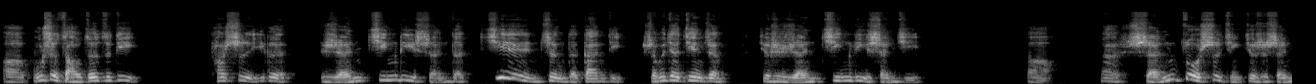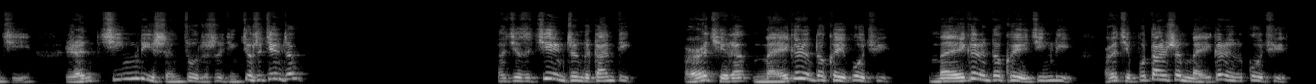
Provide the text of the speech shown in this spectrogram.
啊，不是沼泽之地，它是一个人经历神的见证的干地。什么叫见证？就是人经历神迹啊。那神做事情就是神迹，人经历神做的事情就是见证，那就是见证的甘地。而且呢，每个人都可以过去，每个人都可以经历，而且不单是每个人的过去，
